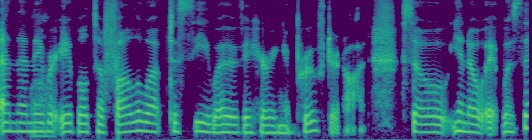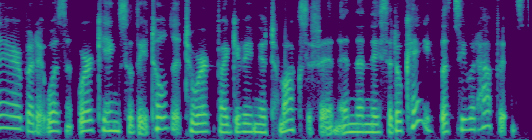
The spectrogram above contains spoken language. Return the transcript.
And then wow. they were able to follow up to see whether the hearing improved or not. So, you know, it was there, but it wasn't working. So they told it to work by giving the tamoxifen. And then they said, okay, let's see what happens.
